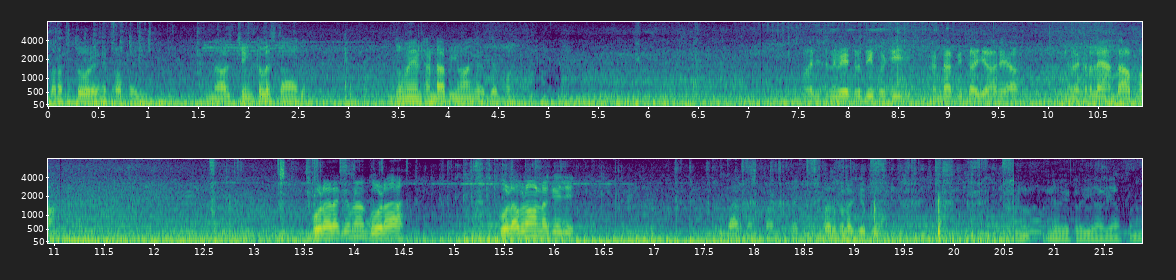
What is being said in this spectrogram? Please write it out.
ਬਰਫ਼ ਧੋ ਰਹੇ ਨੇ ਪਾਪਾ ਜੀ। ਨਾਲ ਚਿੰਕਲ ਉਸਤਾਦ, ਦੋਵੇਂ ਠੰਡਾ ਪੀਵਾਂਗੇ ਅੱਜ ਆਪਾਂ। ਅੱਜ ਇਨਵੇਟਰ ਦੀ ਖੁਸ਼ੀ ਠੰਡਾ ਪੀਤਾ ਜਾ ਰਿਹਾ। ਇਨਵੇਟਰ ਲਿਆਂਦਾ ਆਪਾਂ। ਗੋਲਾ ਲੱਗੇ ਬਣਾ ਗੋਲਾ। ਗੋਲਾ ਬਣਾਉਣ ਲੱਗੇ ਜੇ। ਬਰਫ ਲੱਗੇ ਪਾਉਣ ਇਨਵੇਟਰ ਵੀ ਆ ਗਿਆ ਆਪਣਾ।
